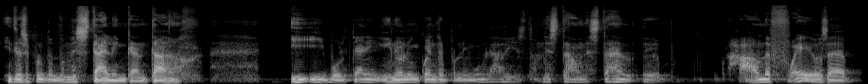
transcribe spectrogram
Y entonces preguntan, ¿dónde está el encantado? Y, voltean y, no lo encuentran por ningún lado. Y es, ¿dónde está? ¿Dónde está? Eh, ¿A dónde fue? O sea,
